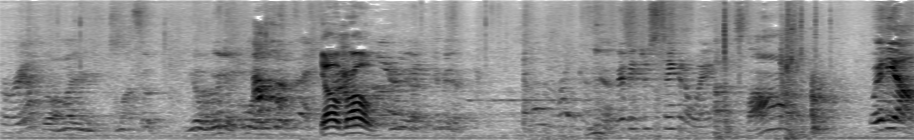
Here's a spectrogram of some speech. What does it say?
For real? Bro, I'm not even. I'm not. Yo, William, come on. Let's I'm good. Yo, bro. Give me that. Give me that. Oh my god. Come here. Maybe just take it away. Stop. William!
